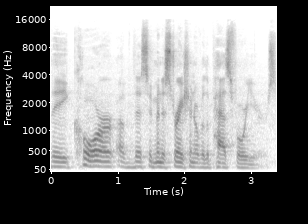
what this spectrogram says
the core of this administration over the past four years.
